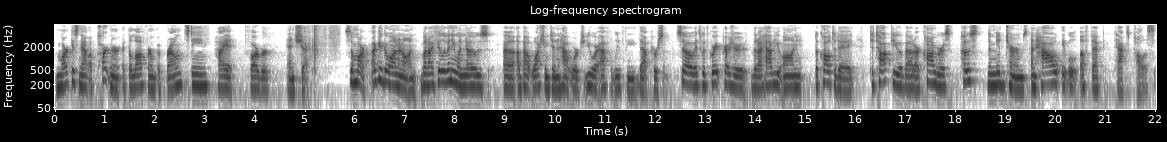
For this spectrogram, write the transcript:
Mark is now a partner at the law firm of Brownstein, Hyatt, Farber, and Schreck. So, Mark, I could go on and on, but I feel if anyone knows uh, about Washington and how it works, you are absolutely that person. So it's with great pleasure that I have you on the call today to talk to you about our Congress post the midterms and how it will affect tax policy.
